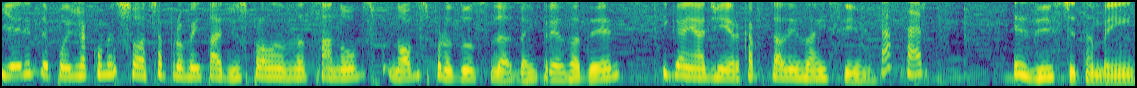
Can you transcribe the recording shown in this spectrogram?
E ele depois já começou a se aproveitar disso para lançar novos, novos produtos da, da empresa dele e ganhar dinheiro, capitalizar em cima. Tá certo. Existe também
